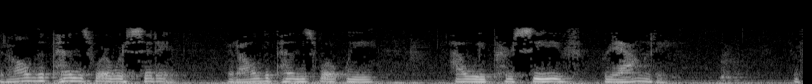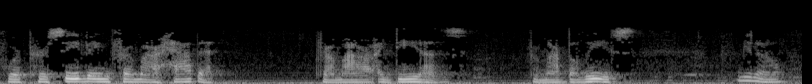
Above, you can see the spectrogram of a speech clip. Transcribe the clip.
It all depends where we're sitting. It all depends what we, how we perceive reality. If we're perceiving from our habit, from our ideas, from our beliefs, you know,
